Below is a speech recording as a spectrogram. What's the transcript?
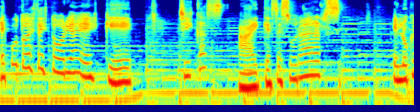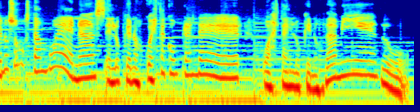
el punto de esta historia es que, chicas, hay que asesorarse en lo que no somos tan buenas, en lo que nos cuesta comprender o hasta en lo que nos da miedo,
